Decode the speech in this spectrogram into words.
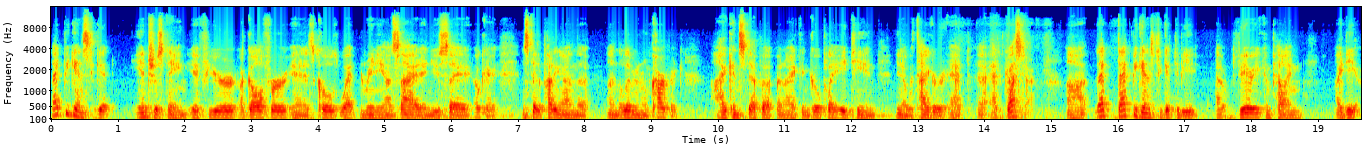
that begins to get interesting if you're a golfer and it's cold, wet, and rainy outside, and you say, okay, instead of putting on the on the living room carpet, I can step up and I can go play 18, you know, with Tiger at uh, at Augusta. Uh, that that begins to get to be a very compelling idea.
